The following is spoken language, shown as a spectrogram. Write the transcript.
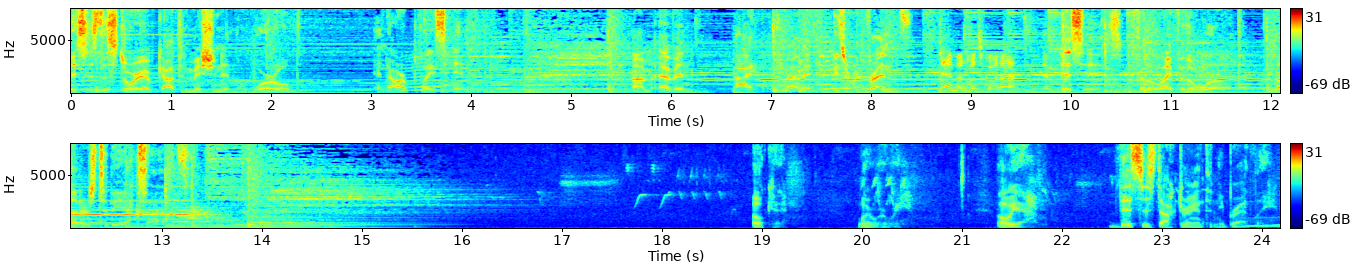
This is the story of God's mission in the world and our place in it. I'm Evan. Hi, I'm Evan. These are my friends. Evan, what's going on? And this is For the Life of the World Letters to the Exiles. Okay, where were we? Oh, yeah. This is Dr. Anthony Bradley.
